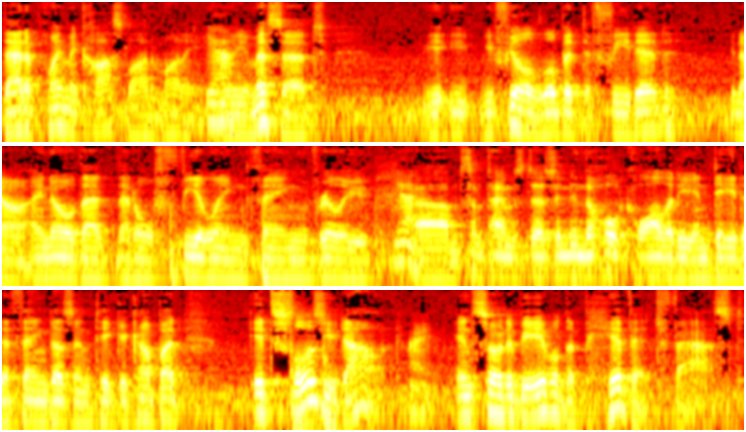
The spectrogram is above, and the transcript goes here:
that appointment costs a lot of money. Yeah. When you miss it, you, you, feel a little bit defeated. You know, I know that that whole feeling thing really Yeah. um, sometimes doesn't, and the whole quality and data thing doesn't take account, but it slows you down. Right. And so to be able to pivot fast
